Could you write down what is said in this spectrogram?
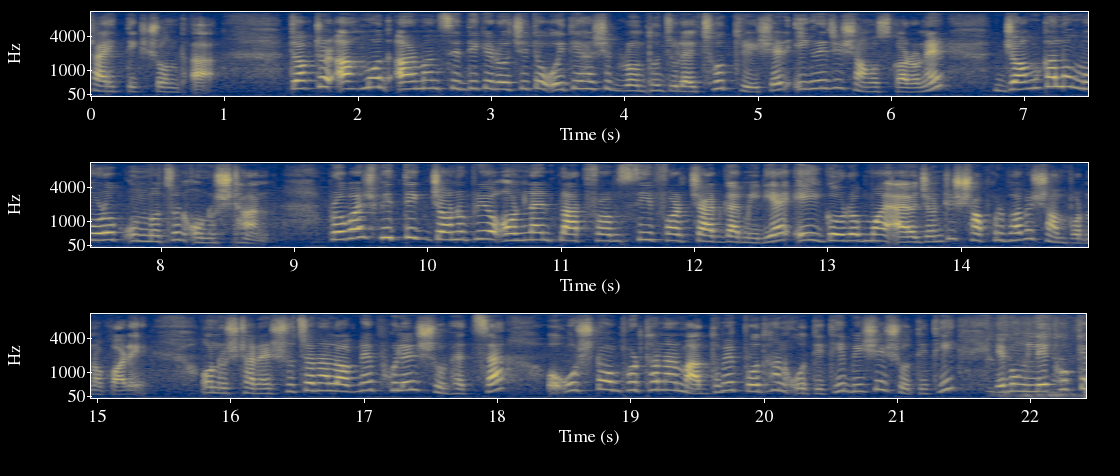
সাহিত্যিক সন্ধ্যা। ডক্টর আহমদ আরমান সিদ্দিকের রচিত ঐতিহাসিক গ্রন্থ জুলাই ছত্রিশের ইংরেজি সংস্করণের জমকালো মোড়ক উন্মোচন অনুষ্ঠান। প্রবাসভিত্তিক জনপ্রিয় online platform C for Chatga media এই গৌরবময় আয়োজনটি সফলভাবে সম্পন্ন করে। অনুষ্ঠানের সূচনা লগ্নে ফুলের শুভেচ্ছা ও উষ্ণ অভ্যর্থনার মাধ্যমে প্রধান অতিথি, বিশেষ অতিথি এবং লেখককে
